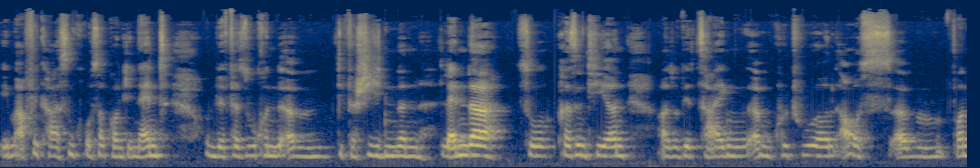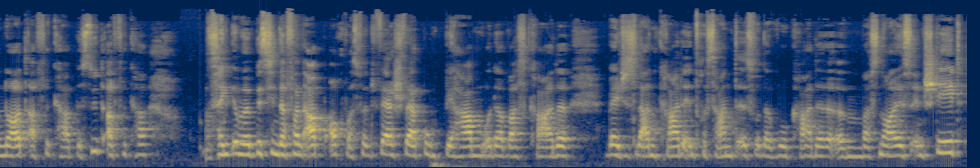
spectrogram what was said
eben Afrika ist ein großer Kontinent und wir versuchen ähm, die verschiedenen Länder zu präsentieren. Also wir zeigen ähm, Kulturen aus von Nordafrika bis Südafrika das hängt immer ein bisschen davon ab, auch was für einen Schwerpunkt wir haben oder was gerade, welches Land gerade interessant ist oder wo gerade ähm, was Neues entsteht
